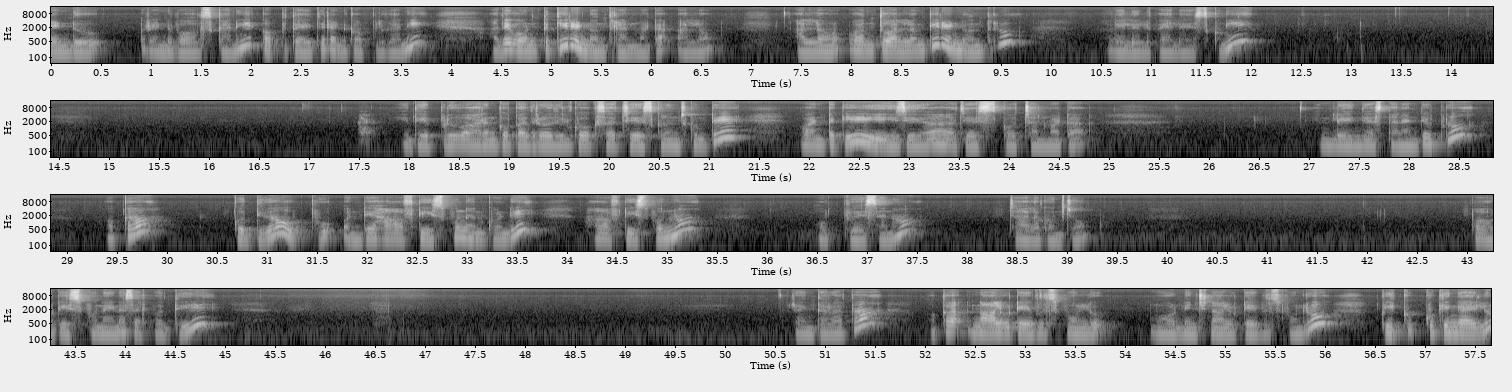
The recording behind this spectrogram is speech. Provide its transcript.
రెండు రెండు బౌల్స్ కానీ కప్పుతో అయితే రెండు కప్పులు కానీ అదే వంతుకి రెండు వంతులు అనమాట అల్లం. అల్లం వంతు అల్లంకి రెండు వంతులు వెల్లుల్లిపాయలు వేసుకుని ఇది ఎప్పుడు వారంకో పది రోజులకో ఒకసారి చేసుకుని ఉంచుకుంటే వంటకి ఈజీగా చేసుకోవచ్చు అనమాట ఇందులో ఏం చేస్తానంటే ఇప్పుడు ఒక కొద్దిగా ఉప్పు అంటే హాఫ్ టీ స్పూన్ అనుకోండి. హాఫ్ టీ స్పూన్ ఉప్పు వేసాను. చాలా కొంచెం. పావు టీ స్పూన్ అయినా సరిపోద్ది. అయిన తర్వాత ఒక నాలుగు టేబుల్ స్పూన్లు మూడు నుంచి నాలుగు టేబుల్ స్పూన్లు కుకింగ్ ఆయిల్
